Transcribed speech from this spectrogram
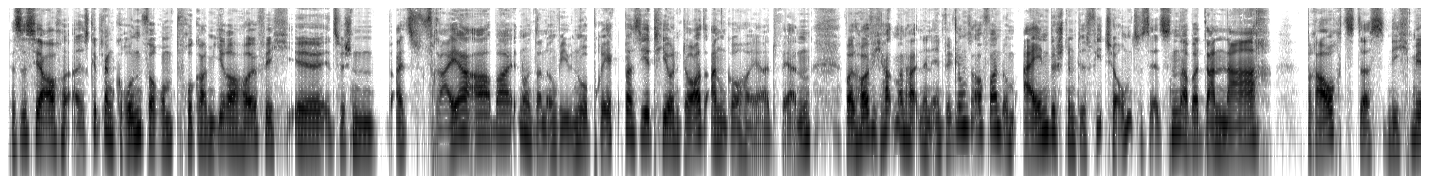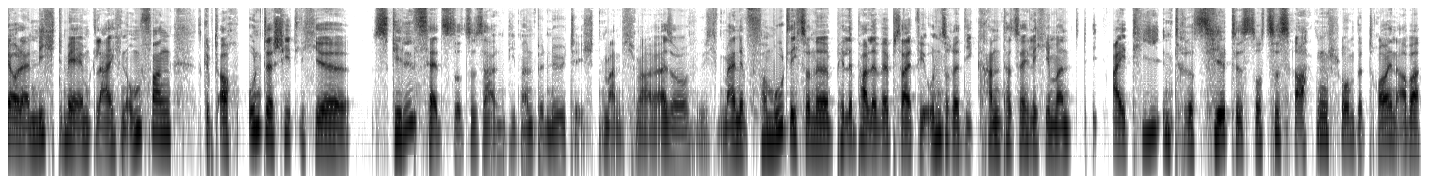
Das ist ja auch, es gibt einen Grund, warum Programmierer häufig äh, inzwischen als Freier arbeiten und dann irgendwie nur projektbasiert hier und dort angeheuert werden, weil häufig hat man halt einen Entwicklungsaufwand, um ein bestimmtes Feature umzusetzen, aber danach braucht's das nicht mehr oder nicht mehr im gleichen Umfang. Es gibt auch unterschiedliche Skillsets sozusagen, die man benötigt manchmal. Also ich meine, vermutlich so eine Pillepalle-Website wie unsere, die kann tatsächlich jemand IT-Interessiertes sozusagen schon betreuen, aber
